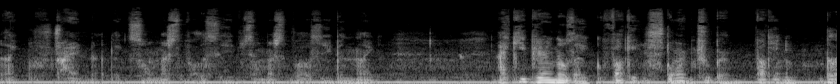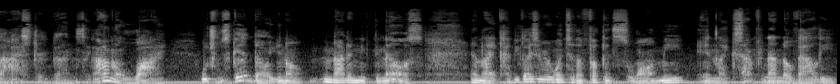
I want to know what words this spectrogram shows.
Like, trying, like, so much to fall asleep, so much to fall asleep. And like, I keep hearing those, like, fucking stormtrooper, fucking blaster guns. Like, I don't know why which was good though, you know, not anything else. And like, have you guys ever went to the fucking swamp meet in like San Fernando Valley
